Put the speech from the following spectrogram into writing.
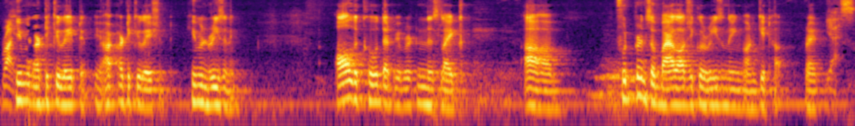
Right. Human articulating, articulation. Human reasoning. All the code that we've written is like uh, footprints of biological reasoning on GitHub, right? Yes.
